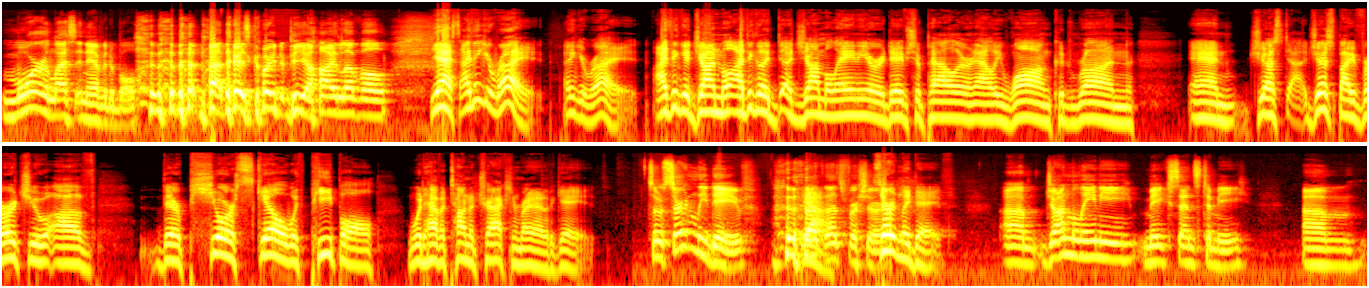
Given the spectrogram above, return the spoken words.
more or less inevitable that, that there's going to be a high level Yes, I think you're right. I think you're right. I think a John, Mul- I think like a John Mulaney or a Dave Chappelle or an Ali Wong could run, and just just by virtue of their pure skill with people, would have a ton of traction right out of the gate. so certainly dave Yeah. that's for sure Certainly, Dave. Um, John Mulaney makes sense to me. Um,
